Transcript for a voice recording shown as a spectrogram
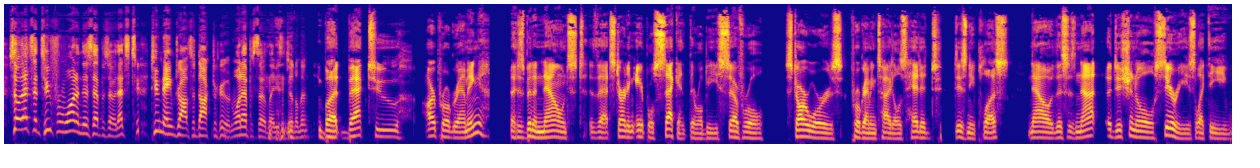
so that's a two for one in this episode. That's two two name drops of Doctor Who in one episode, ladies and gentlemen. But back to our programming. It has been announced that starting April 2nd, there will be several Star Wars programming titles headed to Disney Plus. Now, this is not additional series like the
